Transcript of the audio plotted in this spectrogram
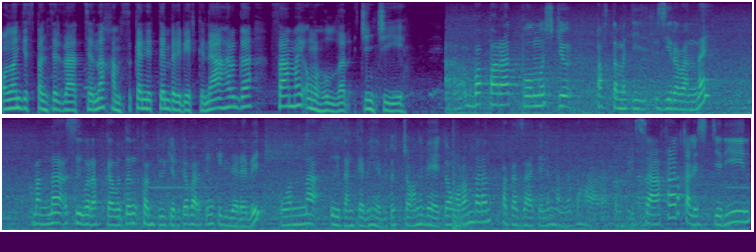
Онан диспансеризацияны хамсы кәнеттен бір беркіне ахырға самай оңығылар чинчии. Аппарат полностью автоматизированный. Манна сыворотка компьютерге бартын киллере бит. Онна ыйтан кебе бит оччоны бәйте оңоран баран показателин манна тахара. Сахар, холестерин,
